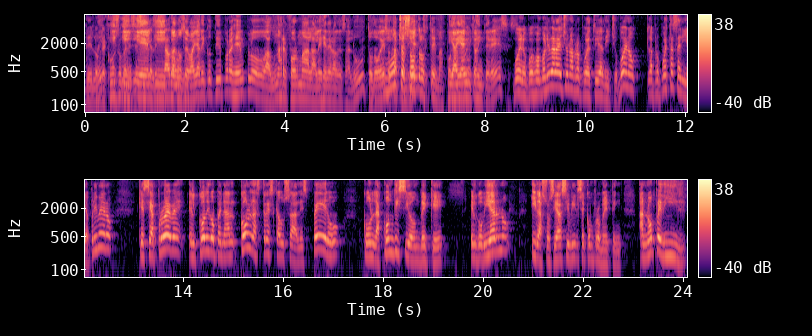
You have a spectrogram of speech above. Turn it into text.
de los recursos que necesita el, Estado. Y cuando se vaya a discutir, por ejemplo, alguna reforma a la Ley General de Salud, todo eso. Muchos otros temas. y ahí hay muchos intereses. Bueno, pues Juan Bolívar ha hecho una propuesta y ha dicho, bueno, la propuesta sería, primero, que se apruebe el Código Penal con las tres causales, pero con la condición de que el gobierno y la sociedad civil se comprometen a no pedir,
